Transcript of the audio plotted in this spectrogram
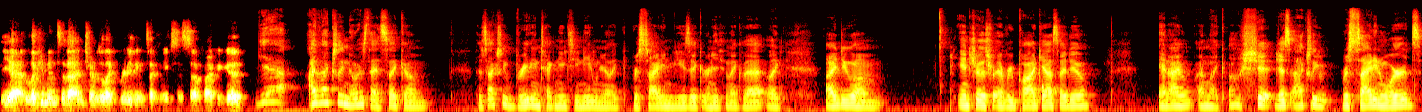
yeah, looking into that in terms of like breathing techniques and stuff might be good. Yeah, I've actually noticed that. It's like um, there's actually breathing techniques you need when you're like reciting music or anything like that. Like, I do um, intros for every podcast I do, and I'm I'm like, oh shit, just actually reciting words.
